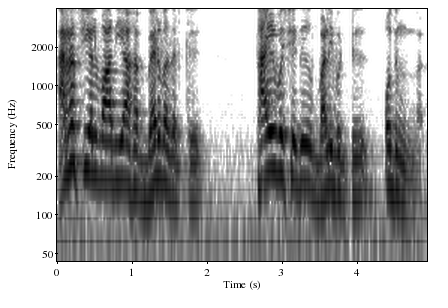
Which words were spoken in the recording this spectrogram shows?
அரசியல்வாதியாக வருவதற்கு தயவு செய்து வழிவிட்டு ஒதுங்குங்கள்.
